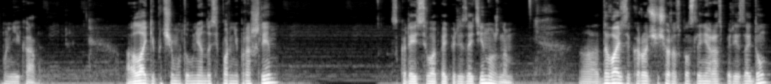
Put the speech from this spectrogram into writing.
маньяка. А лаги почему-то у меня до сих пор не прошли. Скорее всего, опять перезайти нужно. А, давайте, короче, еще раз последний раз перезайду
